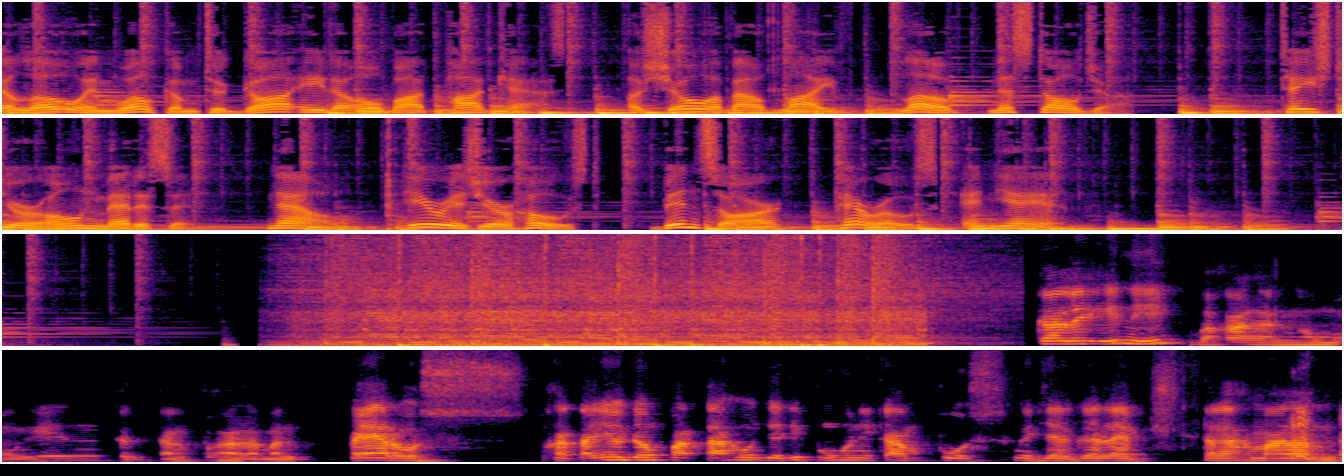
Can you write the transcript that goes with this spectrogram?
Hello and welcome to Ga Ada Obat Podcast, a show about life, love, nostalgia. Taste your own medicine. Now, here is your host, Binsar, Peros, and Yan. Kali ini bakalan ngomongin tentang pengalaman Peros. Katanya udah empat tahun jadi penghuni kampus ngejaga lab tengah malam.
